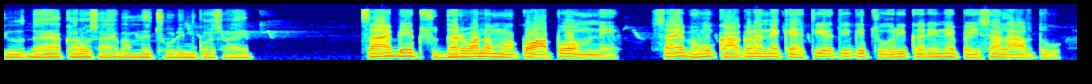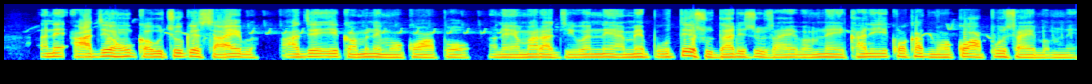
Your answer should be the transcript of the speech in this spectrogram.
દયા કરો સાહેબ, અમને છોડી મૂકો સાહેબ. સાહેબ, એક સુધારવાનો મોકો આપો અમને. સાહેબ, હું કાગડાને કહેતી હતી કે ચોરી કરીને પૈસા લાવતું. અને આજે હું કહું છું કે સાહેબ, આજે એક અમને મોકો આપો અને અમારા જીવનને અમે પોતે સુધારીશું. સાહેબ, અમને ખાલી એક વખત મોકો આપો સાહેબ અમને.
